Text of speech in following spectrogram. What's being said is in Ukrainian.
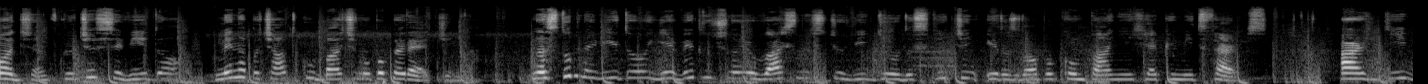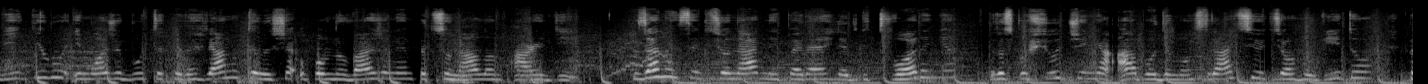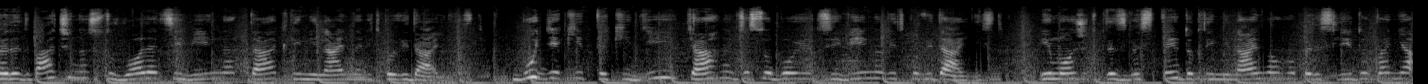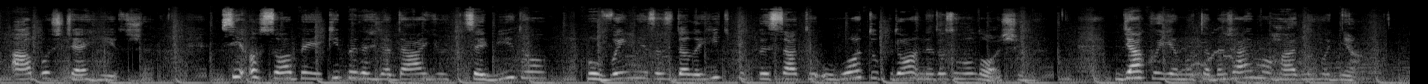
Отже, включивши відео, ми на початку бачимо попередження. Наступне відео є виключною власністю відділу досліджень і розробок компанії Happy Meat Farms. RD відділу і може бути переглянути лише уповноваженим персоналом RD. За несанкціонарний перегляд відтворення, розповсюдження або демонстрацію цього відео передбачена сувора цивільна та кримінальна відповідальність. Будь-які такі дії тягнуть за собою цивільну відповідальність і можуть призвести до кримінального переслідування або ще гірше. Всі особи, які переглядають це відео, повинні заздалегідь підписати угоду про нерозголошення. Дякуємо та бажаємо гарного дня!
